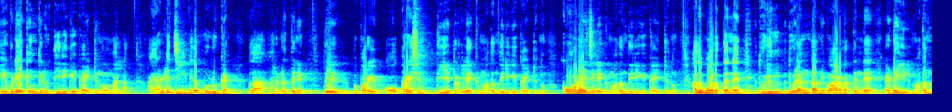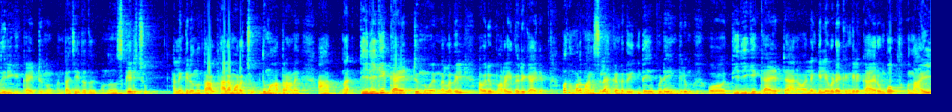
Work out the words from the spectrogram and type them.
എവിടേക്കെങ്കിലും തിരികെ കയറ്റുന്ന ഒന്നല്ല. അയാളുടെ ജീവിതം മുഴുക്കൻ. ഉദാഹരണത്തിന് ഇത് ഇപ്പോൾ പറയും ഓപ്പറേഷൻ തിയേറ്ററിലേക്ക് മതം തിരികെ കയറ്റുന്നു കോളേജിലേക്ക് മതം തിരികെ കയറ്റുന്നു. അതുപോലെ തന്നെ ദുരു ദുരന്ത നിവാരണത്തിന്റെ ഇടയിൽ മതം തിരികെ കയറ്റുന്നു. എന്താ ചെയ്തത്? ഒന്ന് നിസ്കരിച്ചു. അല്ലെങ്കിൽ ഒന്ന് തലമറച്ചു. ഇത് മാത്രമാണ് ആ തിരികെ കയറ്റുന്നു എന്നുള്ളതിൽ അവർ പറയുന്ന ഒരു കാര്യം. അപ്പോൾ നമ്മൾ മനസ്സിലാക്കേണ്ടത് ഇത് എവിടെയെങ്കിലും തിരികെ കയറ്റാനോ അല്ലെങ്കിൽ എവിടേക്കെങ്കിലും കയറുമ്പോൾ ഒന്ന് അഴി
